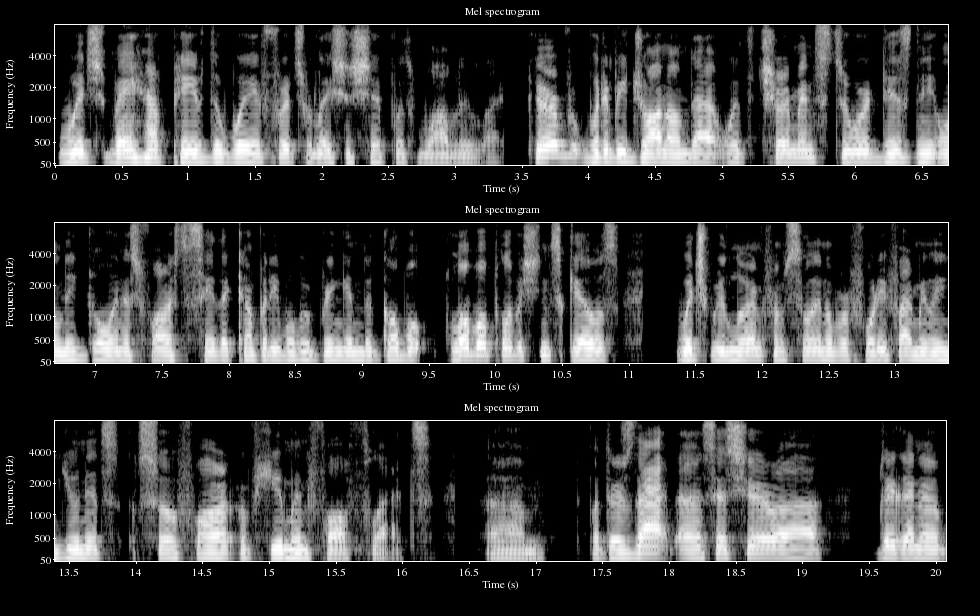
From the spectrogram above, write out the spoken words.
which may have paved the way for its relationship with Wobbly Life. Curve wouldn't be drawn on that, with Chairman Stuart Disney only going as far as to say the company will be bringing the global, global publishing skills, which we learned from selling over 45 million units so far of Human Fall Flat. Um, but there's that. Uh, it says here uh, they're gonna,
